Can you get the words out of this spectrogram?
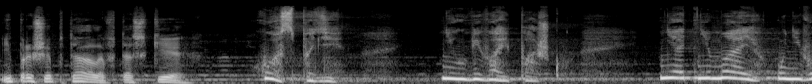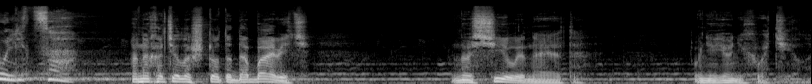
и прошептала в тоске. Господи! Не убивай Пашку, не отнимай у него лица. Она хотела что-то добавить, но силы на это у нее не хватило.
